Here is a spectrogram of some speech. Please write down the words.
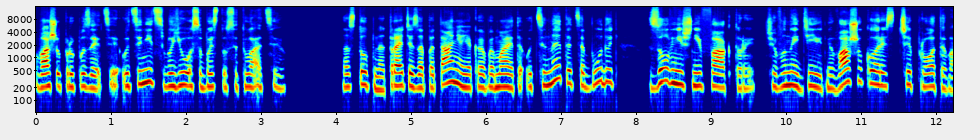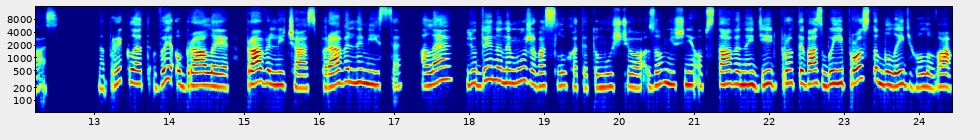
вашу пропозицію. Оцініть свою особисту ситуацію. Наступне, третє запитання, яке ви маєте оцінити, це будуть зовнішні фактори, чи вони діють на вашу користь, чи проти вас. Наприклад, ви обрали правильний час, правильне місце, але людина не може вас слухати, тому що зовнішні обставини діють проти вас, бо їй просто болить голова.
